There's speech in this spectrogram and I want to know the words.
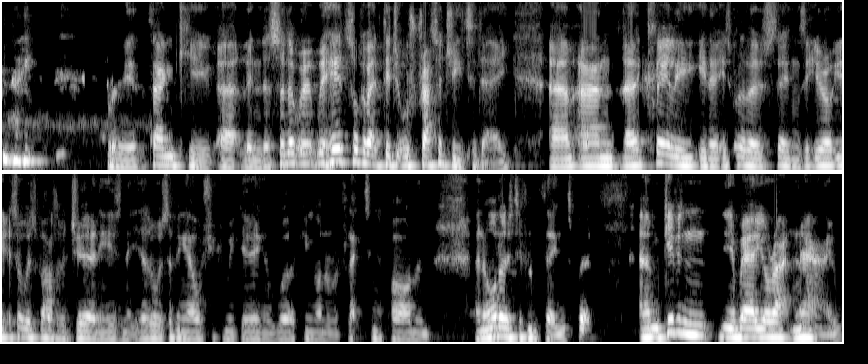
Brilliant. Thank you, uh, Linda. So look, we're, we're here to talk about digital strategy today. Um, and uh, clearly, you know, it's one of those things that you're, it's always part of a journey, isn't it? There's always something else you can be doing and working on and reflecting upon and, and all those different things. But um, given you know, where you're at now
